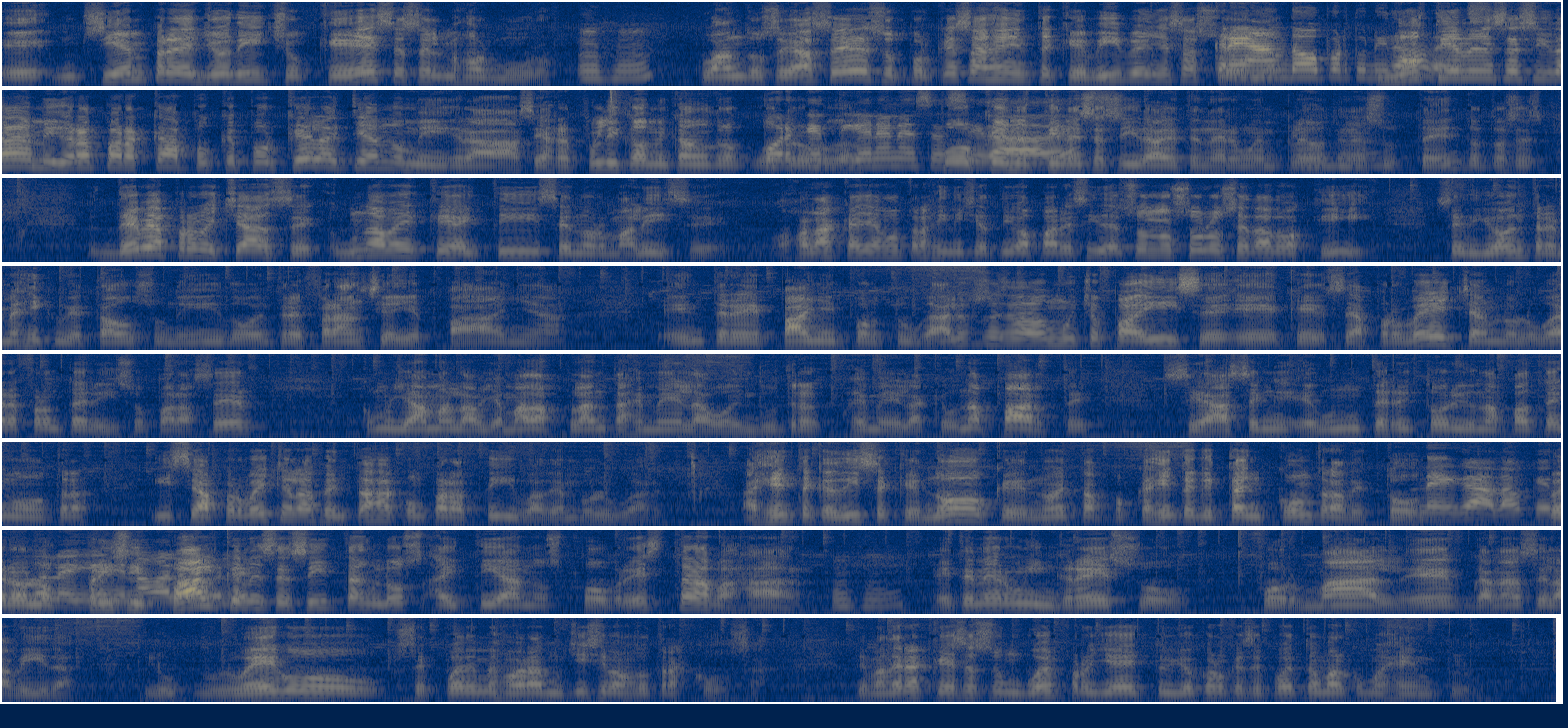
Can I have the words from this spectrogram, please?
Eh, siempre yo he dicho que ese es el mejor muro. Ujú. Cuando se hace eso, porque esa gente que vive en esa zona Creando oportunidades. no tiene necesidad de migrar para acá, porque ¿por qué el haitiano migra hacia República Dominicana otro, otro Porque lugar? tiene Porque tiene necesidad de tener un empleo, tener sustento. Entonces, debe aprovecharse una vez que Haití se normalice. Ojalá que hayan otras iniciativas parecidas. Eso no solo se ha dado aquí, se dio entre México y Estados Unidos, entre Francia y España, entre España y Portugal. Eso se ha dado en muchos países eh, que se aprovechan los lugares fronterizos para hacer, como llaman la llamada planta gemela o industria gemela, que una parte se hace en, un territorio y una parte en otra, y se aprovechan las ventajas comparativas de ambos lugares. Hay gente que dice que no, que no está, porque hay gente que está en contra de todo. Negada, que Pero todo lo le principal que duele. necesitan los haitianos, pobre, es trabajar, es tener un ingreso formal, es ganarse la vida. Lu- Luego se pueden mejorar muchísimas otras cosas. De manera que ese es un buen proyecto y yo creo que se puede tomar como ejemplo.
